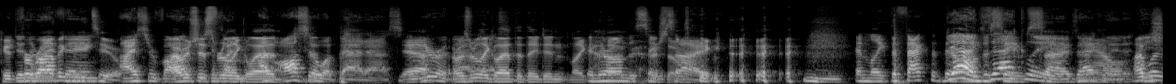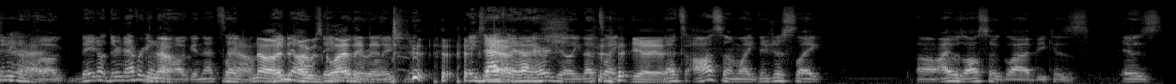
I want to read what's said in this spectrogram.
Good did for the right robbing me, too. I survived. I was just really I'm, glad I'm also a badass. Yeah. and you're a I was really glad that they didn't like. And they're on hug the or same something. And like the fact that they're yeah, on the same side exactly. now. They I was, shouldn't yeah. have hugged. They don't. They're never gonna No. hug, and that's like No. no, they I, know, I was they glad know they their didn't. relationship. exactly. Yeah. I heard you. Like that's like Yeah, yeah. that's awesome. Like they're just like. Uh, I was also glad because it was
